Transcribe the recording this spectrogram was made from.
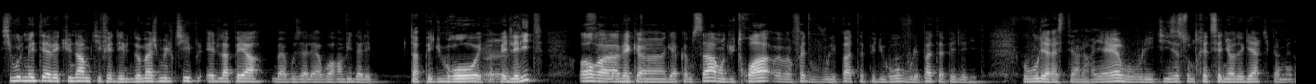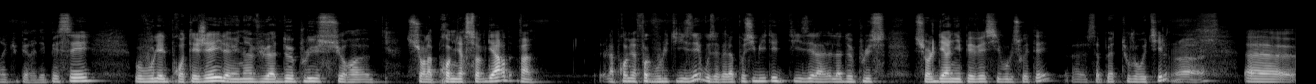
si vous le mettez avec une arme qui fait des dommages multiples et de la PA, bah, vous allez avoir envie d'aller taper du gros et taper de l'élite. Or, avec un gars comme ça, en du 3, en fait, vous voulez pas taper du gros, vous voulez pas taper de l'élite. Vous voulez rester à l'arrière, vous voulez utiliser son trait de seigneur de guerre qui permet de récupérer des PC, vous voulez le protéger, il a une invue à 2 plus sur, sur la première sauvegarde, enfin, la première fois que vous l'utilisez, vous avez la possibilité d'utiliser la, 2 plus sur le dernier PV si vous le souhaitez. Euh, ça peut être toujours utile. Euh,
